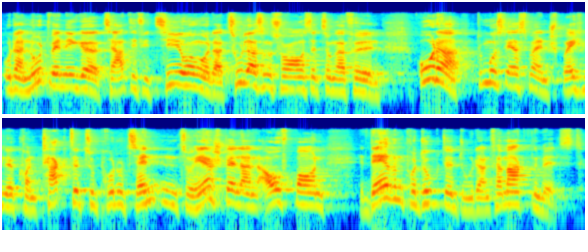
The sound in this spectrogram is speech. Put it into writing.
oder notwendige Zertifizierung oder Zulassungsvoraussetzungen erfüllen. Oder du musst erstmal entsprechende Kontakte zu Produzenten, zu Herstellern aufbauen, deren Produkte du dann vermarkten willst.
